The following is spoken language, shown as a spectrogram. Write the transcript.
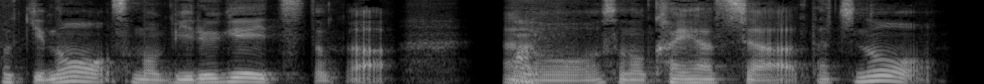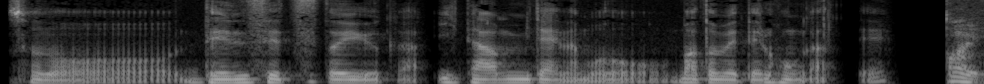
時の、そのビル・ゲイツとか、あの、その開発者たちの、その、伝説というか、異端みたいなものをまとめてる本があって、はい。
